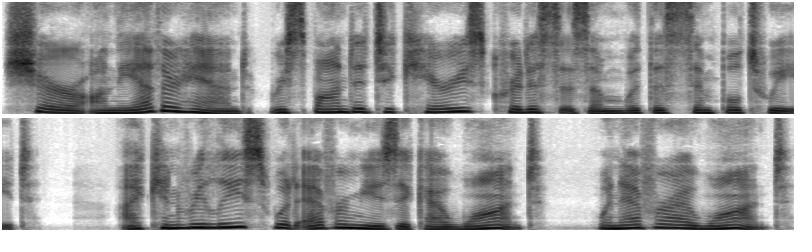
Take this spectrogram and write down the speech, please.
Cher, on the other hand, responded to Carey's criticism with a simple tweet I can release whatever music I want, whenever I want.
